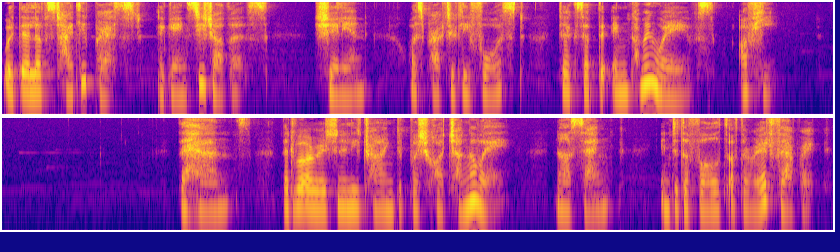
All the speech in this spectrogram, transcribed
With their lips tightly pressed against each other's, Xie Lian was practically forced to accept the incoming waves of heat. The hands that were originally trying to push Hua Cheng away now sank into the folds of the red fabric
